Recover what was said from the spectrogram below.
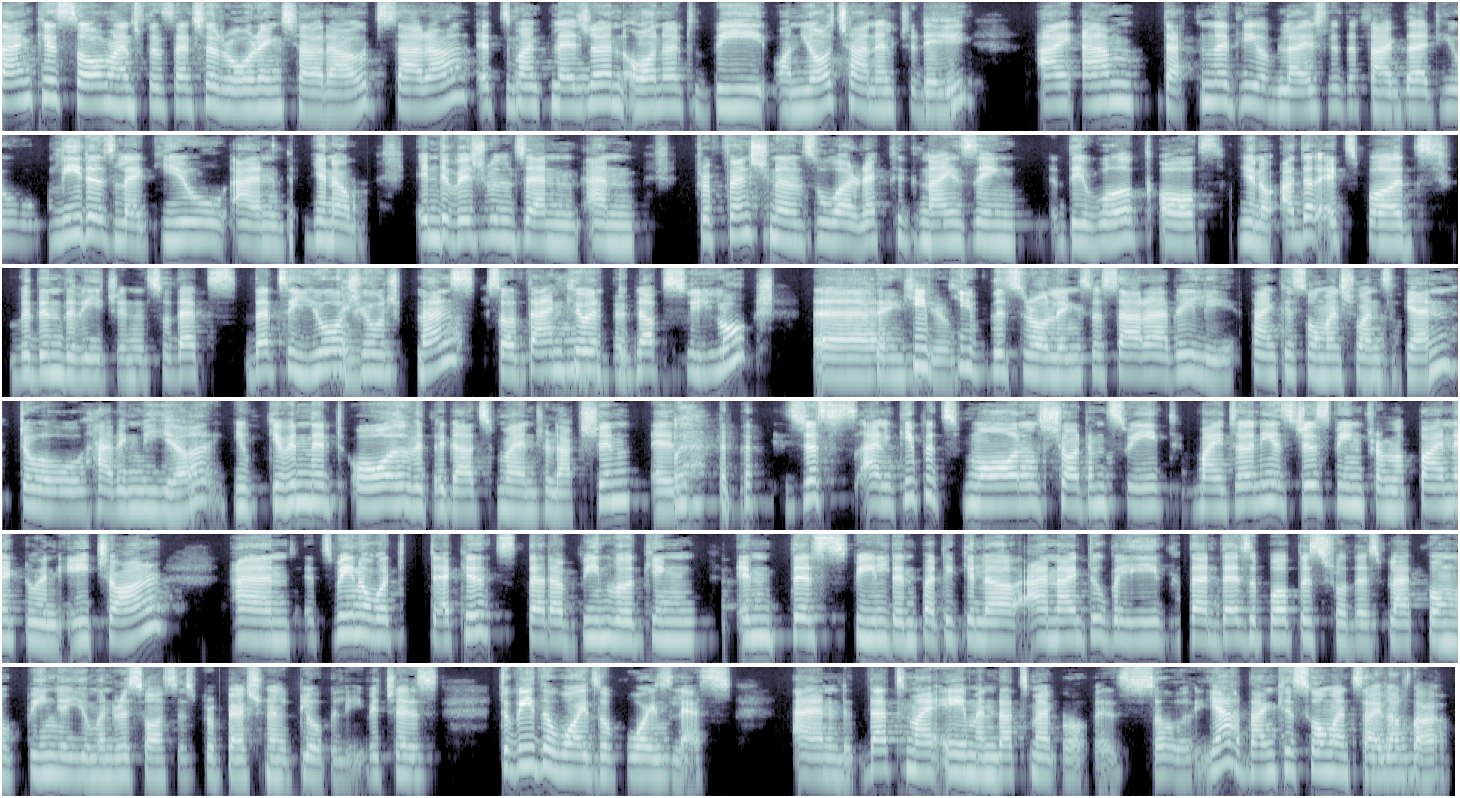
Thank you so much for such a roaring shout out, Sarah. It's my pleasure and honor to be on your channel today. I am definitely obliged with the fact that you leaders like you and, you know, individuals and, and professionals who are recognizing the work of, you know, other experts within the region. So that's, that's a huge, huge plus. So thank you and good luck to you. Uh, Thank keep, you. Keep this rolling. So Sarah, really, thank you so much once again to having me here. You've given it all with regards to my introduction. It, it's just, I'll keep it small, short and sweet. My journey has just been from a pilot to an HR. And it's been over decades that I've been working in this field in particular. And I do believe that there's a purpose for this platform of being a human resources professional globally, which is to be the voice of voiceless. And that's my aim and that's my purpose. So yeah, thank you so much. I love that.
